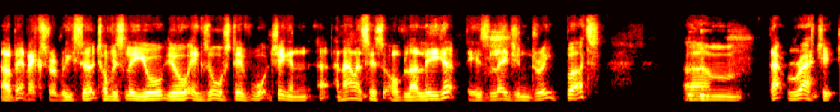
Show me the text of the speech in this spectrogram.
A bit of extra research. Obviously, your your exhaustive watching and uh, analysis of La Liga is legendary, but um, that Rakitic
